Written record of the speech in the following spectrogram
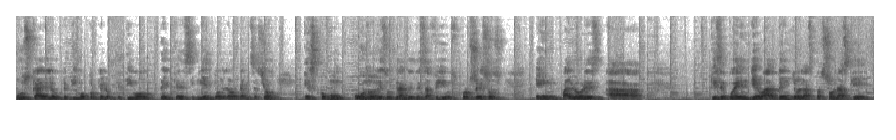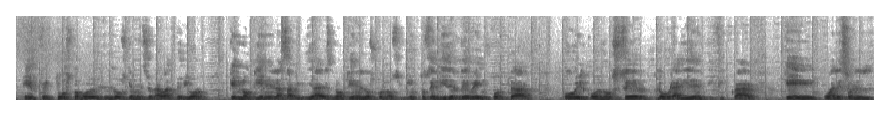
buscar el objetivo porque el objetivo del crecimiento de la organización es común. Uno de esos grandes desafíos, procesos en valores a que se pueden llevar dentro de las personas que efectos como los que mencionaba anterior, que no tienen las habilidades, no tienen los conocimientos. El líder debe encontrar o el conocer, lograr identificar que cuáles son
